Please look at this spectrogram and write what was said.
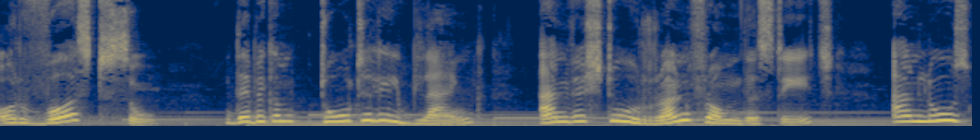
Or worst so, they become totally blank and wish to run from the stage and lose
